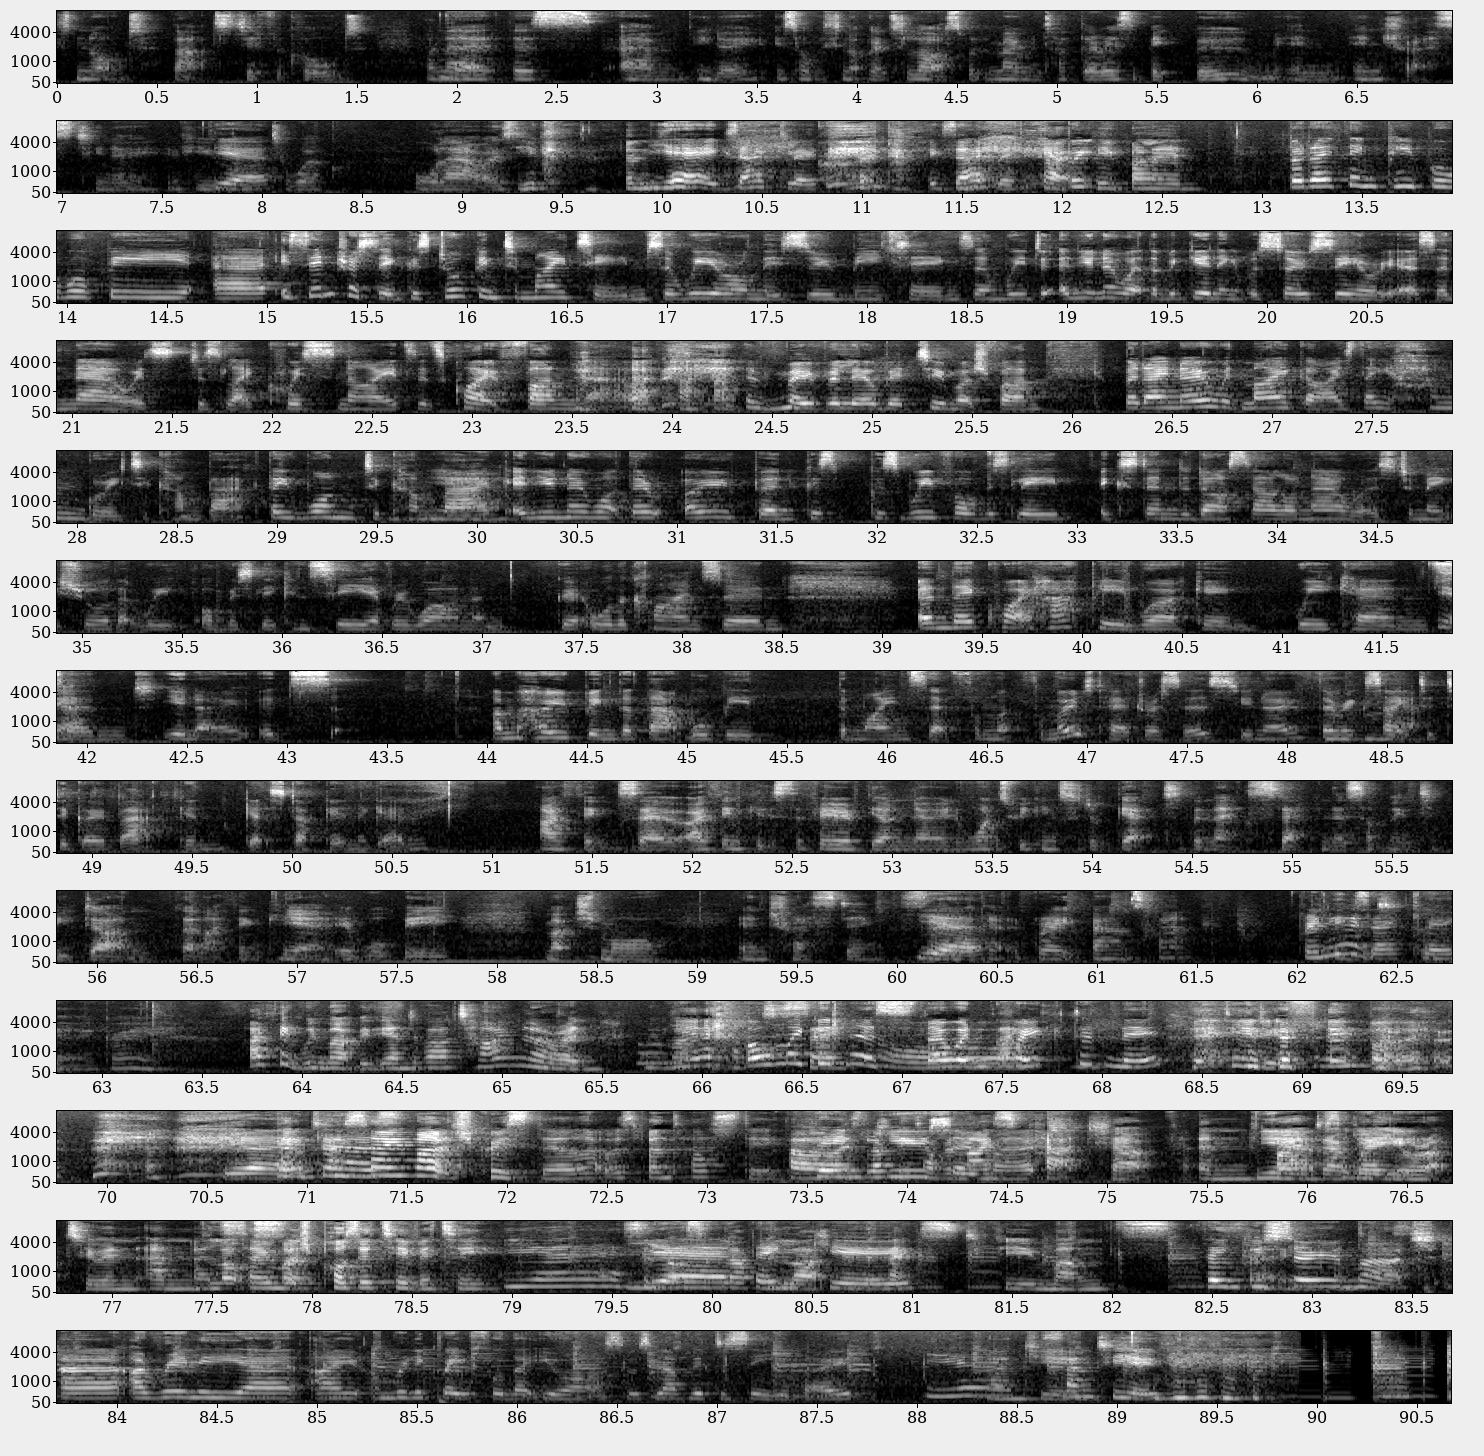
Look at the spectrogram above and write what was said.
it's not that difficult and there, No. there's um, you know it's obviously not going to last but at the moment there is a big boom in interest you know if you Yeah. want to work all hours you can Yeah, exactly. exactly. get But- people in But I think people will be. Uh, it's interesting because talking to my team, so we are on these Zoom meetings, and we do, and you know at the beginning it was so serious, and now it's just like quiz nights. It's quite fun now, maybe a little bit too much fun. But I know with my guys, they're hungry to come back. They want to come Yeah. back, and you know what? They're open because because we've obviously extended our salon hours to make sure that we obviously can see everyone and get all the clients in and they're quite happy working weekends Yeah. and you know it's i'm hoping that that will be the mindset for, for most hairdressers you know they're Mhm. excited to go back and get stuck in again I think so. I think it's the fear of the unknown, and once we can sort of get to the next step and there's something to be done, then I think it, Yeah. it will be much more interesting. So Yeah. get a great bounce back. Brilliant. exactly Yeah, great. I think we might be at the end of our time, Lauren. Yeah. oh my goodness that went quick didn't it Dude, it flew by. yeah Thank you so much, Christelle. That was fantastic. Oh, Thank it's lovely you to have so a nice much. catch up and Yeah, find out where you're up to and, and, and lots so much of, positivity. yes, and Yeah, lots of love thank and luck for you. the next few months. thank you so much uh, i really uh, I, i'm really grateful that you asked it was lovely to see you both Yeah, And you. And to you.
